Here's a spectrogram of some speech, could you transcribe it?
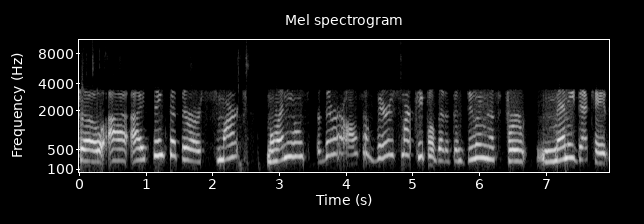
So uh, I think that there are smart millennials. There are also very smart people that have been doing this for many decades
